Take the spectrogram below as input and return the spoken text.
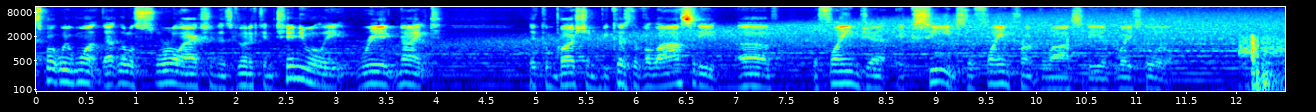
That's what we want. That little swirl action is going to continually reignite the combustion because the velocity of the flame jet exceeds the flame front velocity of waste oil.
